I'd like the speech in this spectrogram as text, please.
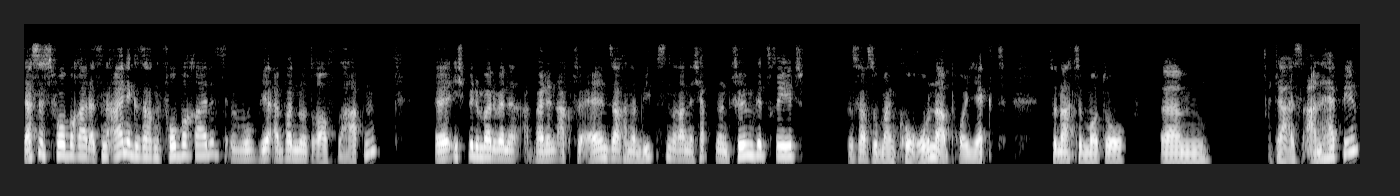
das ist vorbereitet. Es sind einige Sachen vorbereitet, wo wir einfach nur drauf warten. Äh, ich bin immer bei den, bei den aktuellen Sachen am liebsten dran. Ich habe einen Film gedreht. Das war so mein Corona-Projekt. So nach dem Motto, ähm, da ist Unhappy.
